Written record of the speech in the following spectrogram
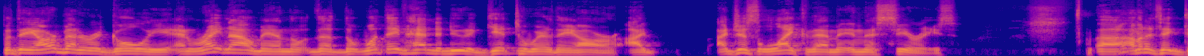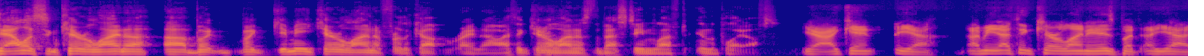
but they are better at goalie. And right now, man, the, the the what they've had to do to get to where they are, I I just like them in this series. Uh, I'm going to take Dallas and Carolina, uh, but but give me Carolina for the cup right now. I think Carolina's the best team left in the playoffs. Yeah, I can't. Yeah, I mean, I think Carolina is, but uh, yeah,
